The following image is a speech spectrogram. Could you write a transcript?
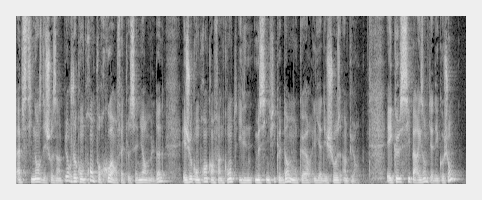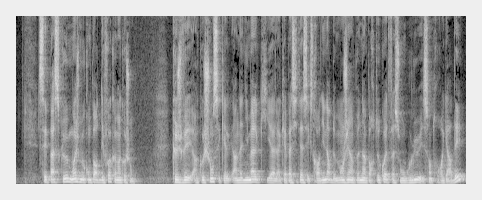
abstinence des choses impures, je comprends pourquoi en fait le Seigneur me le donne, et je comprends qu'en fin de compte, il me signifie que dans mon cœur, il y a des choses impures. Et que si par exemple il y a des cochons, c'est parce que moi je me comporte des fois comme un cochon que je vais. Un cochon, c'est un animal qui a la capacité assez extraordinaire de manger un peu n'importe quoi de façon goulue et sans trop regarder.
